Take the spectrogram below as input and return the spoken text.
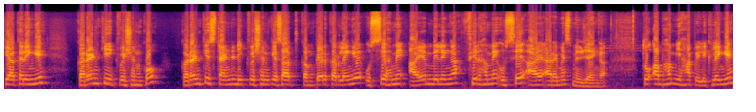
क्या करेंगे? करंट की इक्वेशन को करंट की स्टैंडर्ड इक्वेशन के साथ कंपेयर कर लेंगे, उससे हमें आईएम मिलेगा, फिर हमें उससे आई मिल जाएगा। तो अब हम यहाँ पे लिख लेंगे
